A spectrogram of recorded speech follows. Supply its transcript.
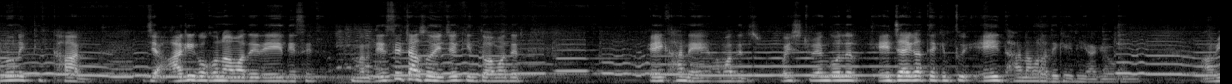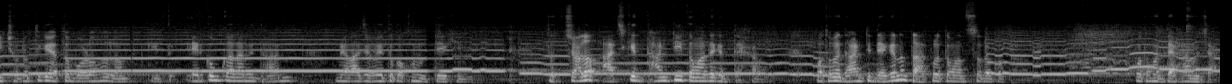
এমন একটি ধান যে আগে কখনো আমাদের এই দেশে মানে দেশে চাষ হয়েছে কিন্তু আমাদের এইখানে আমাদের ওয়েস্ট বেঙ্গলের এই জায়গাতে কিন্তু এই ধান আমরা দেখিনি আগে আমি ছোট থেকে এত বড় হলাম, কিন্তু এরকম কালারের ধান আমি আজ হয়তো কখনো দেখিনি। তো চলো আজকের ধানটি তোমাদেরকে দেখাবো। প্রথমে ধানটি দেখে না তারপর তোমাদের সাথে কথা প্রথমে দেখানো যাক।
